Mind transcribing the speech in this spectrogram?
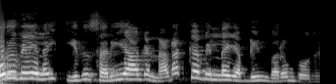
ஒருவேளை இது சரியாக நடக்கவில்லை அப்படின்னு வரும்போது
